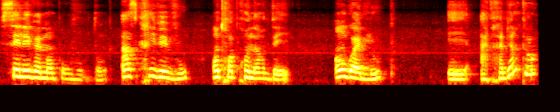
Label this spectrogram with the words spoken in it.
c'est l'événement pour vous. Donc, inscrivez-vous, Entrepreneur Day en Guadeloupe, et à très bientôt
